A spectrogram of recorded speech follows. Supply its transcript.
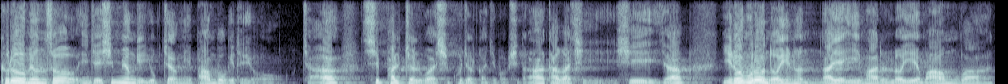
그러면서 이제 신명기 6장이 반복이 돼요. 자, 18절과 19절까지 봅시다. 다 같이 시작. 이러므로 너희는 나의 이 말을 너희의 마음과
